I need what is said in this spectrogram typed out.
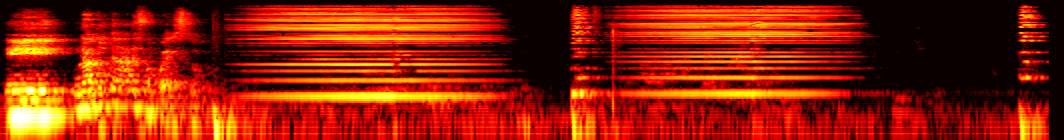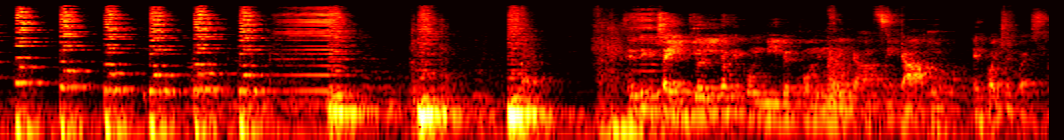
E un altro canale fa questo. Convive con il pizzicato. e poi c'è questo.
